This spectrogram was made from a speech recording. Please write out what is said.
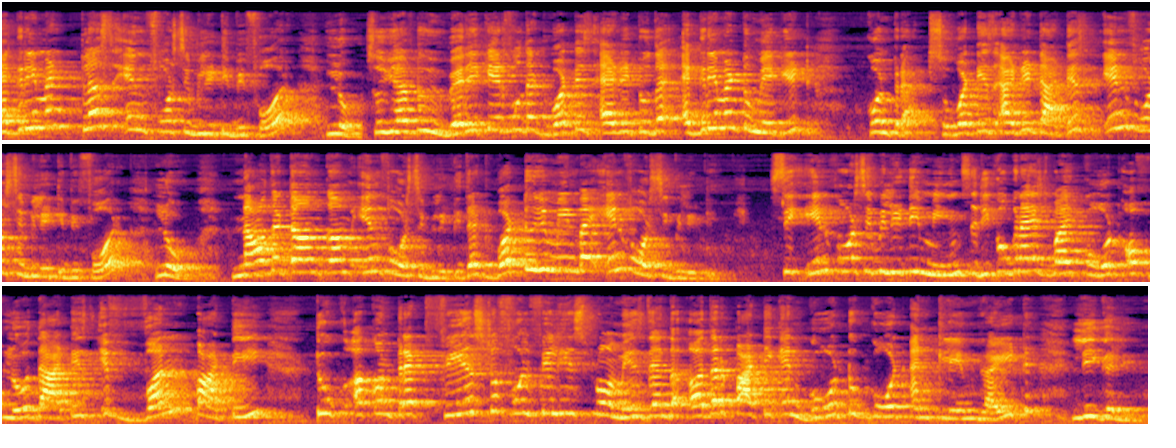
agreement plus enforceability before law. So, you have to be very careful that what is added to the agreement to make it contract. So what is added that is enforceability before law. Now the term come enforceability that what do you mean by enforceability? See enforceability means recognized by court of law that is if one party took a contract fails to fulfill his promise then the other party can go to court and claim right legally.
